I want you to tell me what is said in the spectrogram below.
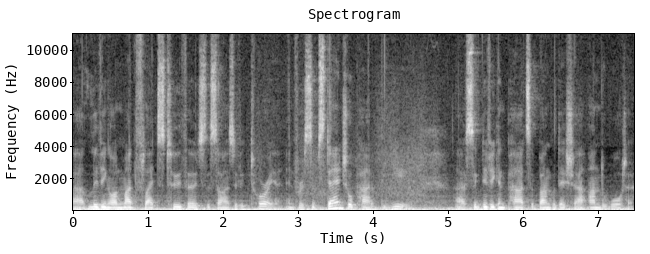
uh, living on mudflats two thirds the size of Victoria, and for a substantial part of the year, uh, significant parts of Bangladesh are underwater.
